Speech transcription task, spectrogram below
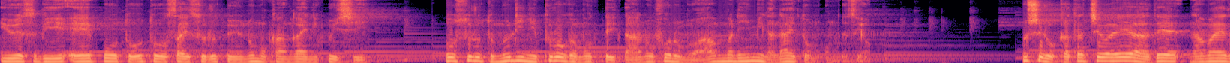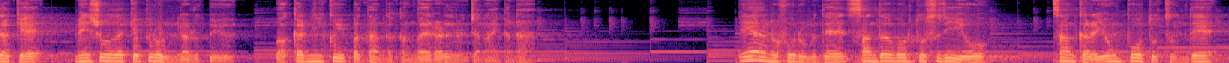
USB-A ポートを搭載するというのも考えにくいしそうすると無理にプロが持っていたあのフォルムはあんまり意味がないと思うんですよ。むしろ形はエアーで名前だけ名称だけプロになるという分かりにくいパターンが考えられるんじゃないかな。エアーのフォルムでサンダーボルト3を3から4ポート積んで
